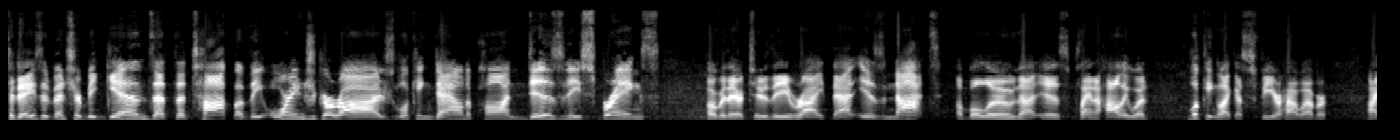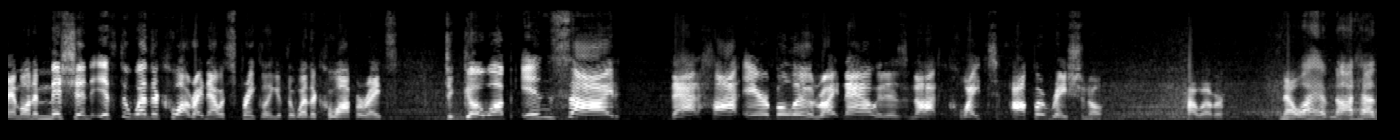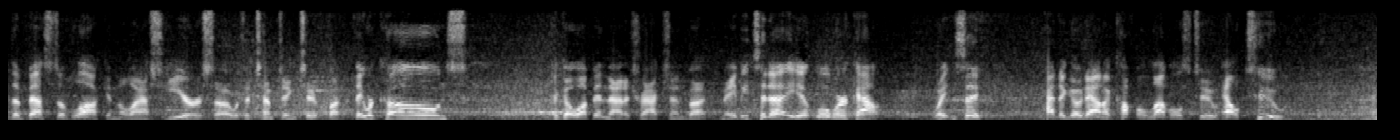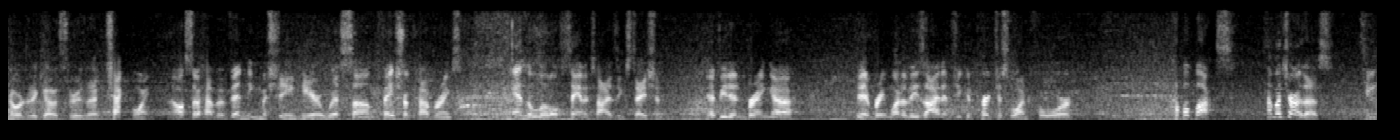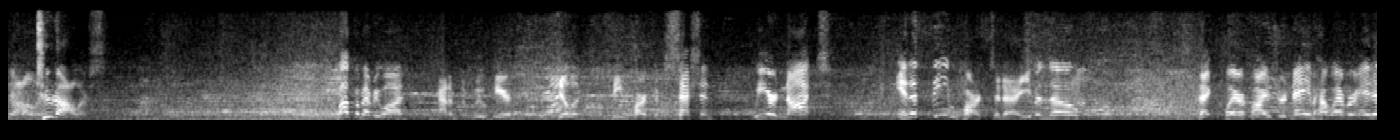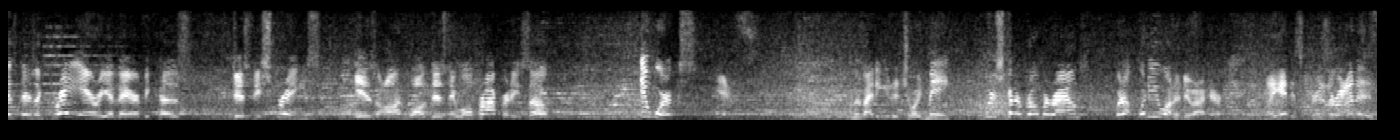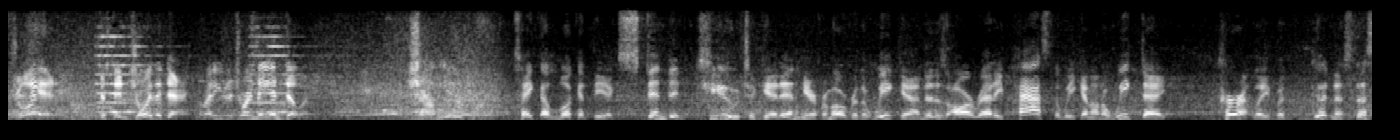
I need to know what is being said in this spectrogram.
Today's adventure begins at the top of the Orange Garage looking down upon Disney Springs over there to the right. That is not a balloon, that is Planet Hollywood, looking like a sphere, however. I am on a mission, if the weather, right now it's sprinkling, if the weather cooperates, to go up inside that hot air balloon. Right now it is not quite operational, however. Now I have not had the best of luck in the last year or so with attempting to, but they were cones to go up in that attraction, but maybe today it will work out. Wait and see. Had to go down a couple levels to L2 in order to go through the checkpoint. I also have a vending machine here with some facial coverings and the little sanitizing station. If you didn't bring, uh, you didn't bring one of these items, you could purchase one for a couple bucks. How much are those? $2. $2. Welcome everyone, Adam the Woo here, Dylan Theme Park Obsession. We are not in a theme park today, even though that clarifies your name. However, it is there's a gray area there because Disney Springs is on Walt Disney World property. So it works. Yes. I'm inviting you to join me. We're just gonna roam around. What, what do you want to do out here? I get to cruise around and enjoy it. Just enjoy the day. I'm inviting you to join me and Dylan. Shall you? Take a look at the extended queue to get in here from over the weekend. It is already past the weekend on a weekday currently, but goodness, this,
